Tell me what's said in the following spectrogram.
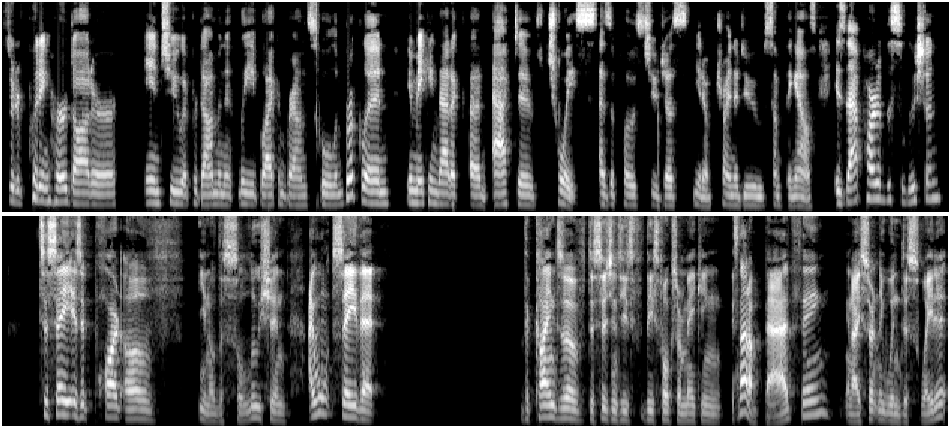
sort of putting her daughter into a predominantly black and brown school in Brooklyn, you're making that a, an active choice as opposed to just, you know, trying to do something else. Is that part of the solution? To say, is it part of, you know, the solution? I won't say that the kinds of decisions these these folks are making it's not a bad thing and i certainly wouldn't dissuade it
